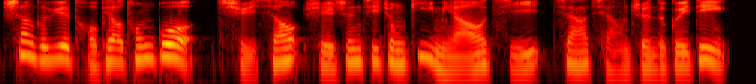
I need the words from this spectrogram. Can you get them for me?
上个月投票通过，取消学生接种疫苗及加强针的规定。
